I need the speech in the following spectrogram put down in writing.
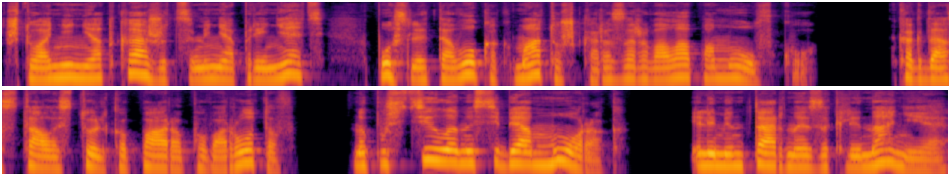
что они не откажутся меня принять после того, как матушка разорвала помолвку. Когда осталась только пара поворотов, напустила на себя морок, элементарное заклинание,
